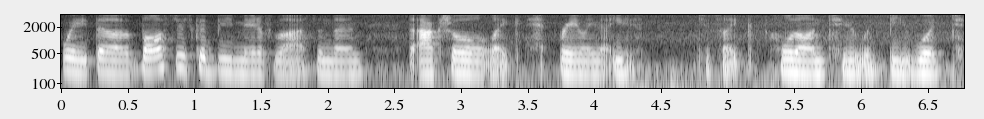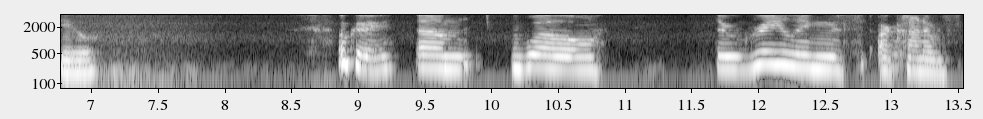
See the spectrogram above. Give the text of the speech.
wait, the balusters could be made of glass, and then the actual like railing that you just like hold on to would be wood too. Okay. Um, well, the railings are kind of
